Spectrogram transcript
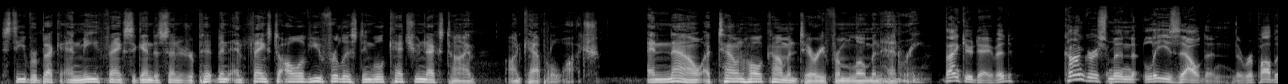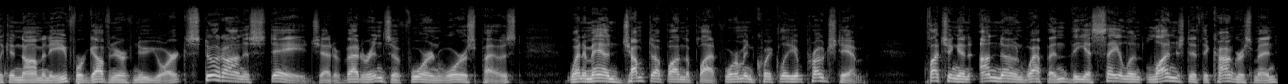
Steve, Rebecca, and me, thanks again to Senator Pittman, and thanks to all of you for listening. We'll catch you next time on Capitol Watch. And now, a town hall commentary from Lowman Henry. Thank you, David. Congressman Lee Zeldin, the Republican nominee for governor of New York, stood on a stage at a Veterans of Foreign Wars post when a man jumped up on the platform and quickly approached him. Clutching an unknown weapon, the assailant lunged at the congressman,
